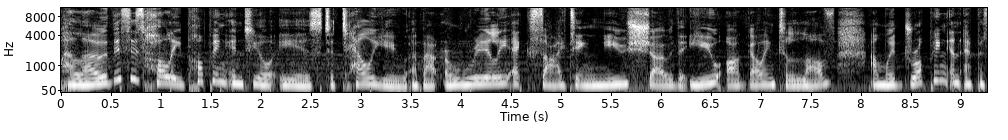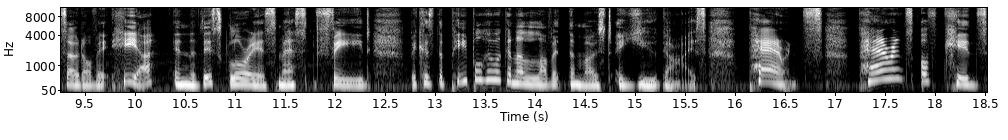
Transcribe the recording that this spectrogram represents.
hello. This is Holly popping into your ears to tell you about a really exciting new show that you are going to love. And we're dropping an episode of it here in the This Glorious Mess feed because the people who are going to love it the most are you guys. Parents. Parents of kids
